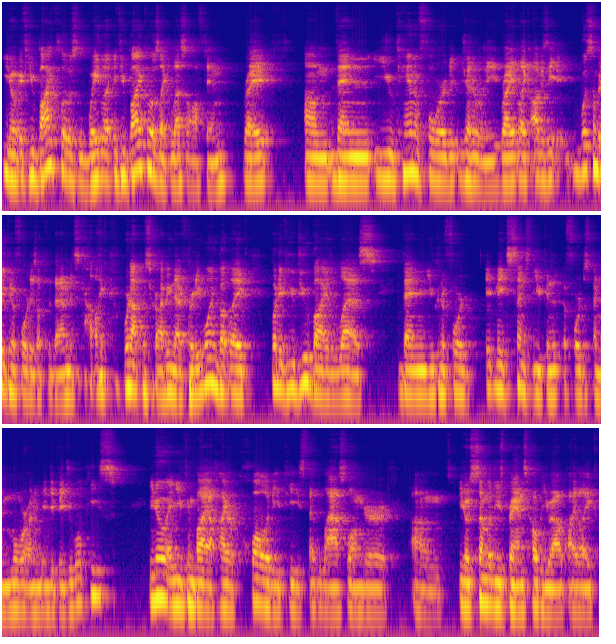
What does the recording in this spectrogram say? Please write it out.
you know, if you buy clothes way if you buy clothes like less often, right? Um, then you can afford generally, right? Like obviously, what somebody can afford is up to them. It's not like we're not prescribing that for anyone, but like, but if you do buy less, then you can afford. It makes sense that you can afford to spend more on an individual piece, you know, and you can buy a higher quality piece that lasts longer um, you know, some of these brands help you out by like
